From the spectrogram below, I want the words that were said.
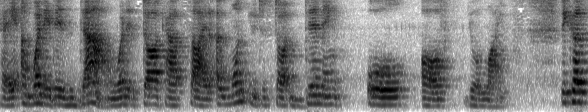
okay, and when it is down, when it's dark outside, I want you to start dimming all of your lights. Because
